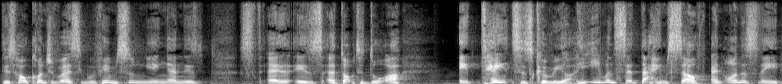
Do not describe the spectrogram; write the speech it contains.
This whole controversy with him, Soon-Yi, and his uh, his adopted daughter, it taints his career. He even said that himself. And honestly,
